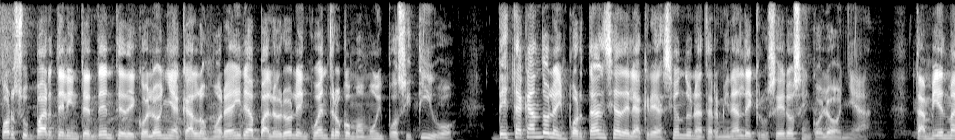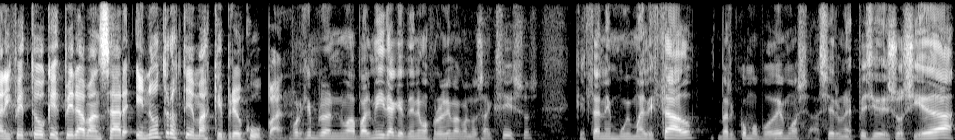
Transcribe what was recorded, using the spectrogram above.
Por su parte, el intendente de Colonia, Carlos Moreira, valoró el encuentro como muy positivo, destacando la importancia de la creación de una terminal de cruceros en Colonia. También manifestó que espera avanzar en otros temas que preocupan. Por ejemplo, en Nueva Palmira, que tenemos problemas con los accesos, que están en muy mal estado, ver cómo podemos hacer una especie de sociedad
